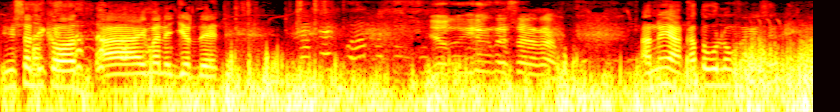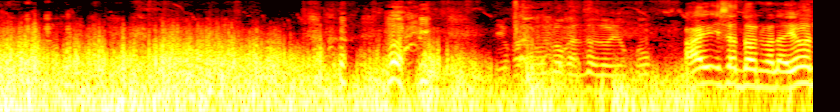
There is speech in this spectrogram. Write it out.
Yung sa likod ay manager din. Yung, yung nasa harap. Ano yan? Katulong yun sir. Yung katulog, ang dulo yung cook. ay, isa doon. Wala yun.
